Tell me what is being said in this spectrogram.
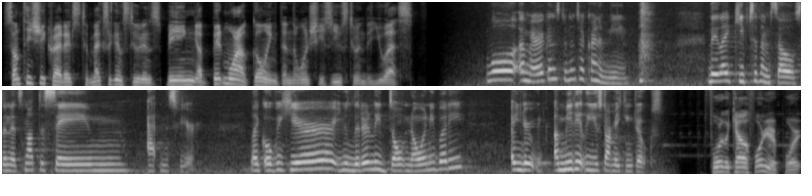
something she credits to Mexican students being a bit more outgoing than the ones she's used to in the US. Well, American students are kind of mean. they like keep to themselves and it's not the same atmosphere. Like over here, you literally don't know anybody and you're immediately you start making jokes. For the California Report,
